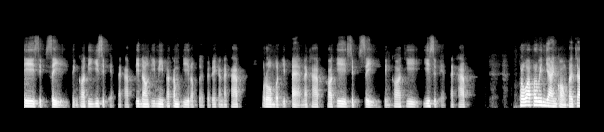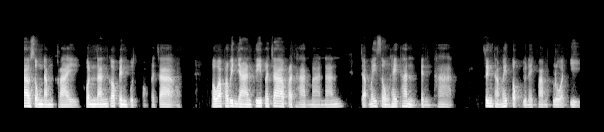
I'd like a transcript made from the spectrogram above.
ที่ 14 ถึงข้อที่ 21 นะครับ พี่น้องที่มีพระคัมภีร์เราเปิดไปด้วยกันนะครับ โรมบทที่ 8 นะครับ ข้อที่ 14 ถึงข้อที่ 21 นะครับ เพราะว่าพระวิญญาณของพระเจ้าทรงนำใคร คนนั้นก็เป็นบุตรของพระเจ้า เพราะว่าพระวิญญาณที่พระเจ้าประทานมานั้น จะไม่ทรงให้ท่านเป็นทาส ซึ่งทำให้ตกอยู่ในความกลัวอีก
